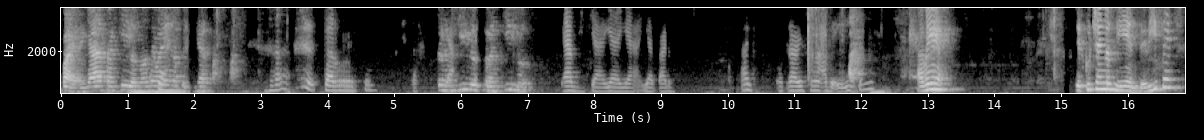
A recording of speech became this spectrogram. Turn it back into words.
Vaya, ya tranquilos, no se vayan a pelear. Tranquilos, tranquilos. Ya, ya, ya, ya, ya paro. Ay, otra vez una B. A ver, escuchen lo siguiente. Dice,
